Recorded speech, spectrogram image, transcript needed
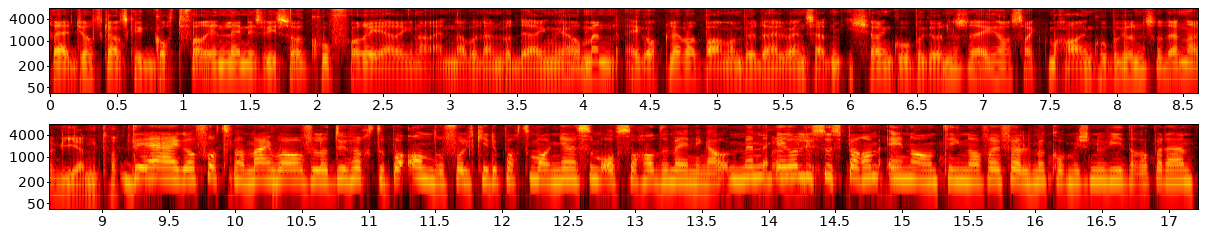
redegjort ganske godt for innledningsvis òg, hvorfor regjeringen har enda på den vurderingen vi gjør men jeg opplever at Barneombudet hele veien sier at vi ikke har en god begrunnelse. Jeg har sagt vi har en god begrunnelse, og den har jeg gjentatt. Det jeg har fått med meg, var at du hørte på andre folk i departementet som også hadde meninger. Men, men jeg har lyst til å spørre om en annen ting nå, for jeg føler vi kommer ikke noe videre på den.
